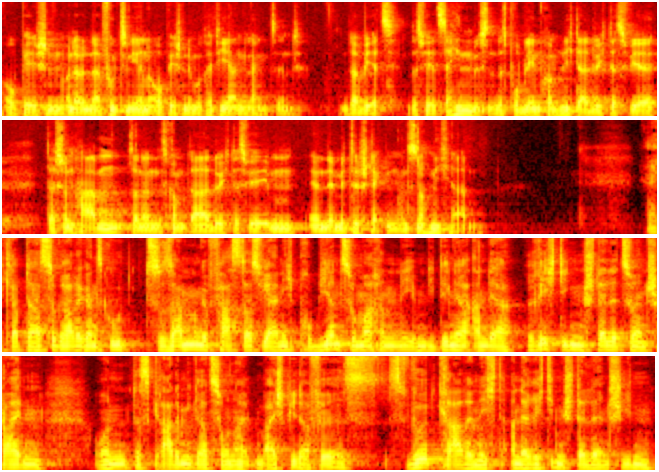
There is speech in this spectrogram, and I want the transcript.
europäischen oder einer funktionierenden europäischen Demokratie angelangt sind. Da wir jetzt, dass wir jetzt dahin müssen. Das Problem kommt nicht dadurch, dass wir das schon haben, sondern es kommt dadurch, dass wir eben in der Mitte stecken und es noch nicht haben. Ja, ich glaube, da hast du gerade ganz gut zusammengefasst, dass wir eigentlich probieren zu machen, eben die Dinge an der richtigen Stelle zu entscheiden und dass gerade Migration halt ein Beispiel dafür ist. Es wird gerade nicht an der richtigen Stelle entschieden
